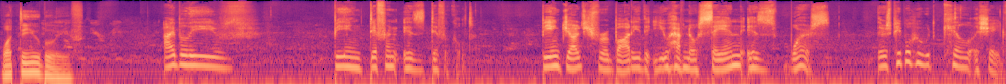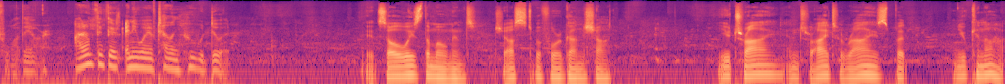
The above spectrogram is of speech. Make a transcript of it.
what do you believe? I believe being different is difficult. Being judged for a body that you have no say in is worse. There's people who would kill a shade for what they are. I don't think there's any way of telling who would do it. It's always the moment just before gunshot. You try and try to rise, but you cannot.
